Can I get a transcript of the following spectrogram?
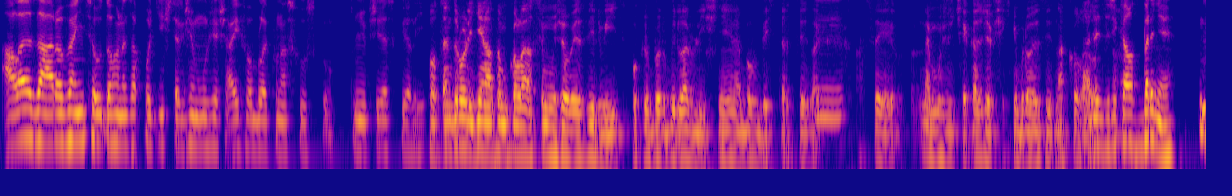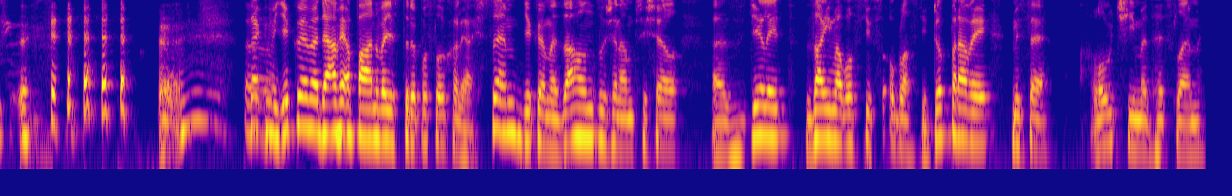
ale zároveň se u toho nezapotíš, takže můžeš i v obleku na schůzku. To mě přijde skvělý. Po centru lidi na tom kole asi můžou jezdit víc, pokud budu bydlet v Líšni nebo v Bystrci, tak mm. asi nemůžu čekat, že všichni budou jezdit na kole. Ale jsi říkal v Brně. tak my děkujeme dámy a pánové, že jste doposlouchali až sem. Děkujeme za Honzu, že nám přišel eh, sdělit zajímavosti z oblasti dopravy. My se loučíme s heslem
